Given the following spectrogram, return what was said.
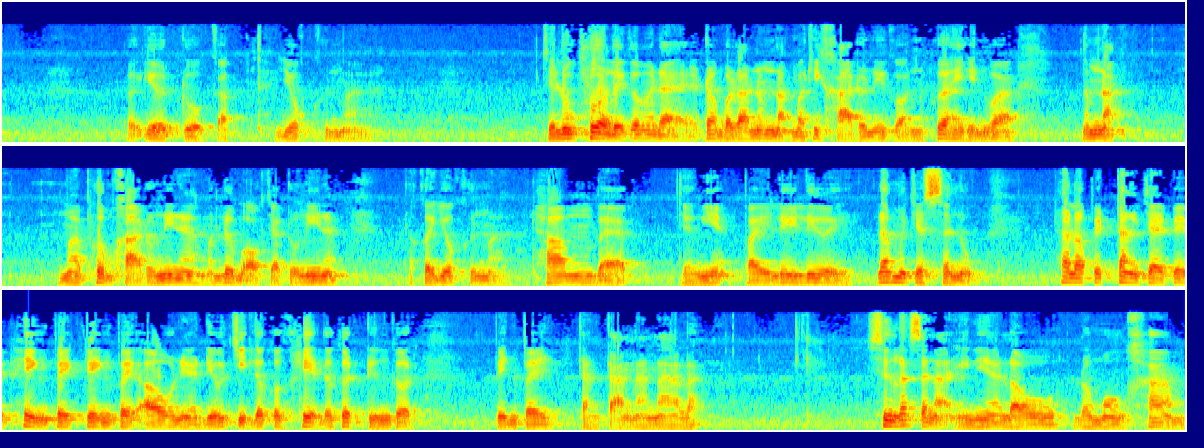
แล้วเอี้ยวตัวกลับยกขึ้นมา จะลุกพรวดเลยก็ไม่ได้ ต้องบาลานซ์น้ำหนักมาที่ขาตรงนี้ก่อน เพื่อให้เห็นว่าน้ำหนักมาเพิ่มขาตรงนี้นะมันเริ่มออกจากตรงนี้นะแล้วก็ยกขึ้นมาทำแบบอย่างเงี้ยไปเรื่อยๆ แล้วมันจะสนุก ถ้าเราไปตั้งใจไปเพ่งไปเกรงไปเอาเนี่ย เดี๋ยวจิตแล้วก็เครียดแล้วก็ตึงก็เป็นไปต่างๆ นานาละ ซึ่งลักษณะอย่างนี้เราเรามองข้าม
